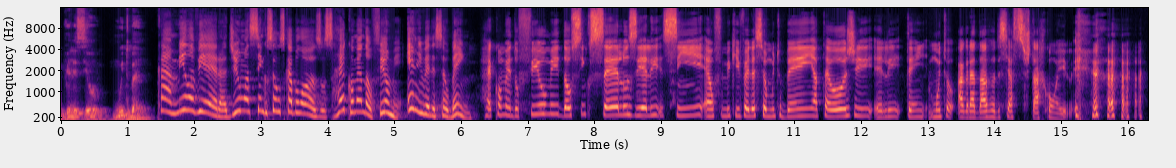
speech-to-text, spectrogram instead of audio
envelheceu muito bem. Camila Vieira, de 1 a 5 selos cabulosos, recomenda o filme? Ele envelheceu bem? Recomendo o filme, dou cinco selos e ele sim é um filme que envelheceu muito bem. Até hoje ele tem muito agradável de se assustar com ele.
